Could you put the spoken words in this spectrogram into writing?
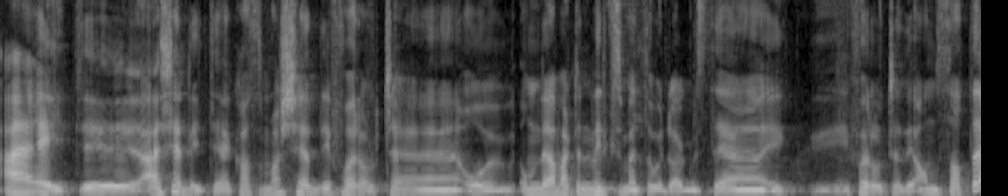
Jeg, ikke, jeg, kjenner ikke hva som har skjedd i forhold til om det har vært en virksomhetsoverdragelse i, i, forhold til de ansatte.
